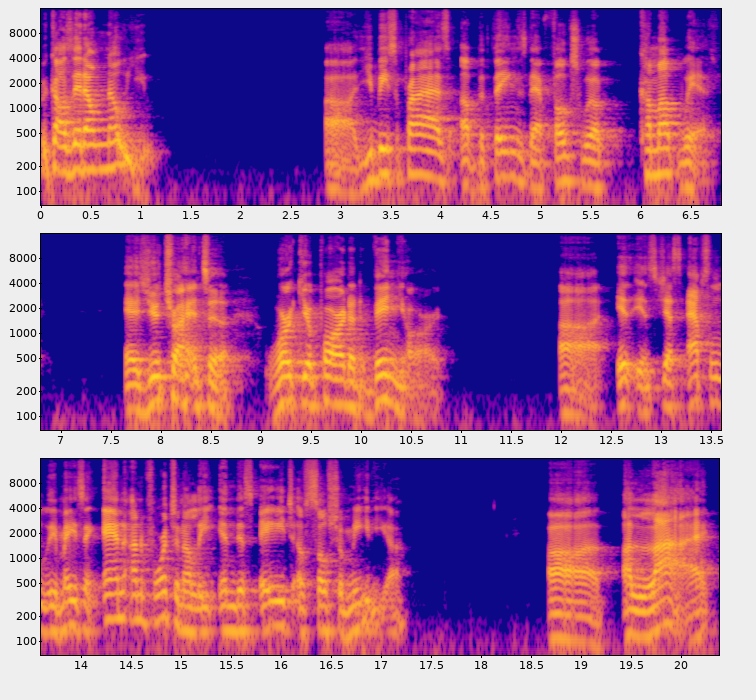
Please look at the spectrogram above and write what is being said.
because they don't know you. Uh, you'd be surprised of the things that folks will come up with as you're trying to work your part of the vineyard. Uh, it is just absolutely amazing. And unfortunately, in this age of social media, uh, a lie,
